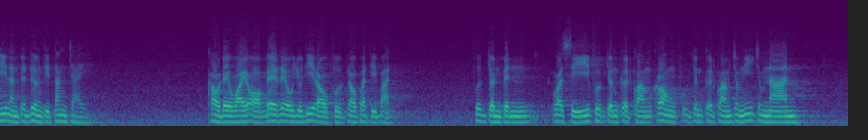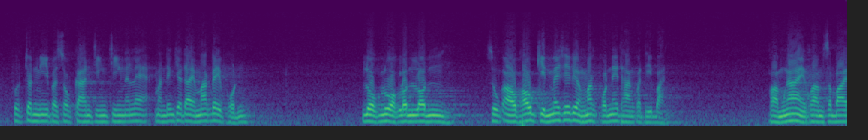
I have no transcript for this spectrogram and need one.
ธินั้นเป็นเรื่องที่ตั้งใจ เข้าได้ไวออกได้เร็วอยู่ที่เราฝึกเราปฏิบัติ ฝึกจนเป็นวสีฝึกจนเกิดความคล่อง ฝึกจนเกิดความชำนิชำนาญ ฝึกจนมีประสบการณ์จริง ๆ นั่นแหละ มันถึงจะได้มากได้ผลลวกลวกลนลนสุกเอาเผากินไม่ใช่เรื่องมรรคผลในทางปฏิบัติ ความง่ายความสบาย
